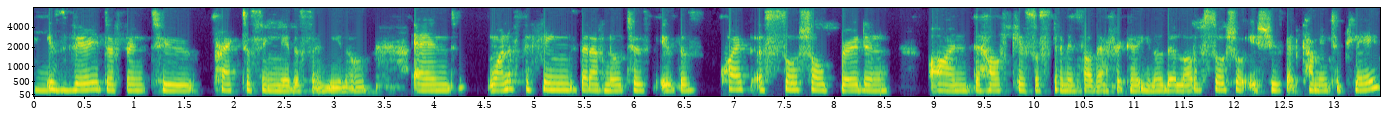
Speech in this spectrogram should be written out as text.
mm. is very different to practicing medicine, you know. And one of the things that I've noticed is there's quite a social burden on the healthcare system in South Africa. You know, there are a lot of social issues that come into play,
